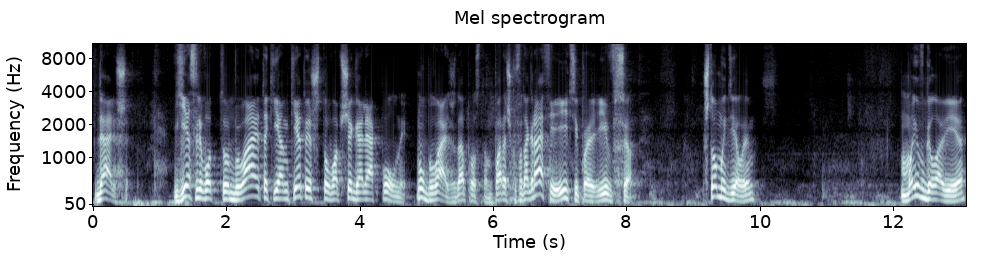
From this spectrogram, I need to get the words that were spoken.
Дальше. Если вот бывают такие анкеты, что вообще голяк полный, ну, бывает же, да, просто там парочку фотографий и типа, и все. Что мы делаем? Мы в голове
